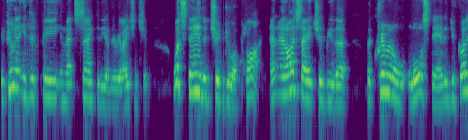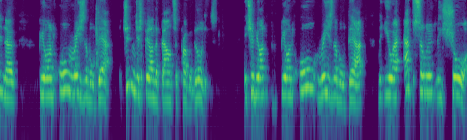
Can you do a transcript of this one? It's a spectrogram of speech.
if you're going to interfere in that sanctity of the relationship, what standard should you apply? And, and I say it should be the, the criminal law standard. You've got to know beyond all reasonable doubt, it shouldn't just be on the balance of probabilities. It should be on beyond all reasonable doubt that you are absolutely sure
